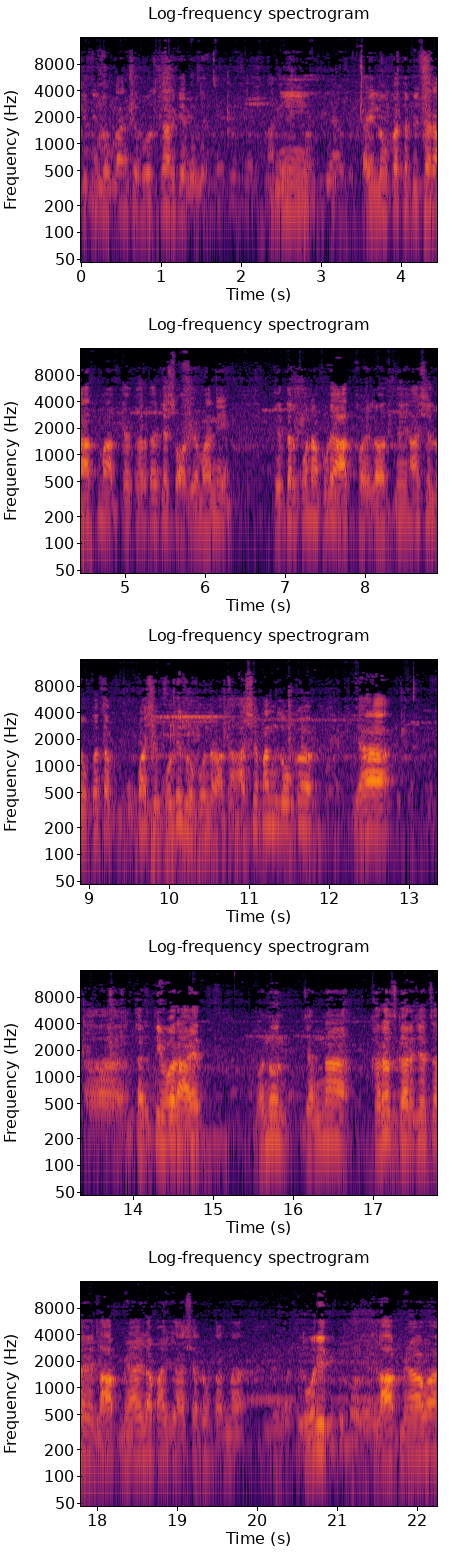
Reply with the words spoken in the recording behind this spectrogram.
किती लोकांचे रोजगार गेलेले. आणि काही लोक तर बिचारे आत्महत्या करतात जे स्वाभिमानी ते तर कोणापुढे हात फैलावत नाही. असे लोक तर उपाशी पोटी झोपून राहतात. असे पण लोक या धर्तीवर आहेत. म्हणून ज्यांना खरंच गरजेचं आहे लाभ मिळायला पाहिजे अशा लोकांना त्वरित लाभ मिळावा.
